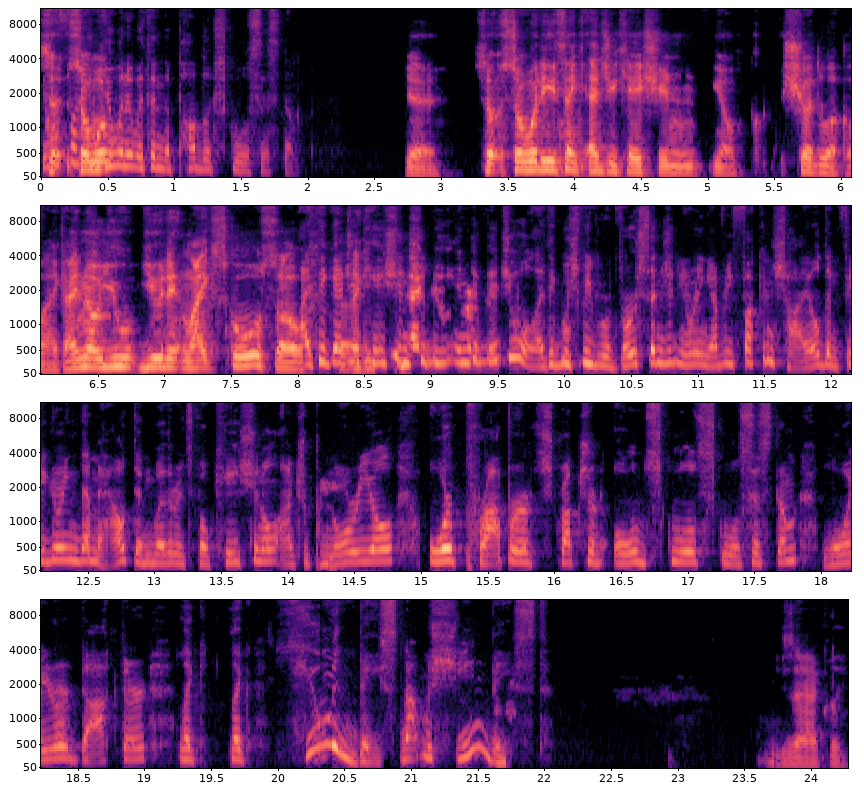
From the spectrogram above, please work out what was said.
You're So so what? doing it within the public school system. Yeah. So so what do you think education you know should look like? I know you you didn't like school, so I think like, education should be individual. I think we should be reverse engineering every fucking child and figuring them out. And whether it's vocational, entrepreneurial, or proper structured old school school system, lawyer, doctor, like like human based, not machine based. exactly.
